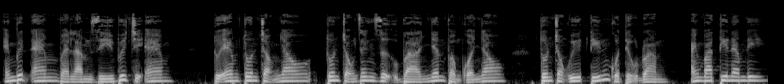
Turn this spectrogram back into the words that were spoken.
Em biết em phải làm gì với chị em. Tụi em tôn trọng nhau Tôn trọng danh dự và nhân phẩm của nhau Tôn trọng uy tín của tiểu đoàn. Anh ba tin em đi.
